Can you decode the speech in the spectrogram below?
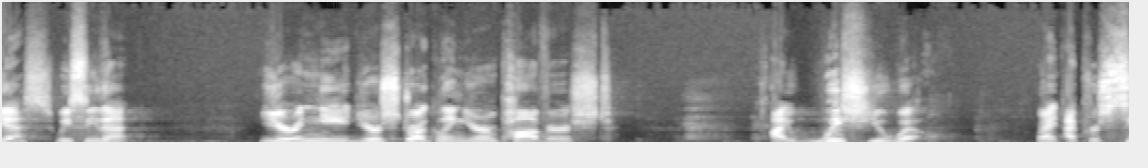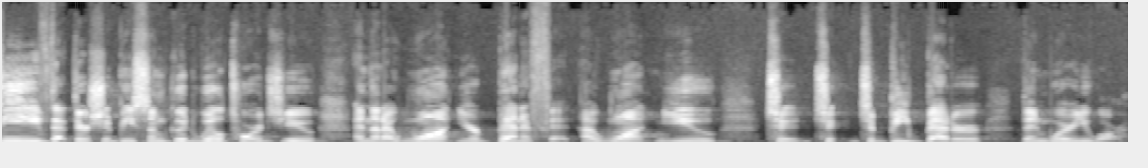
Yes, we see that? You're in need, you're struggling, you're impoverished. I wish you well, right? I perceive that there should be some goodwill towards you and that I want your benefit. I want you to, to, to be better than where you are.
